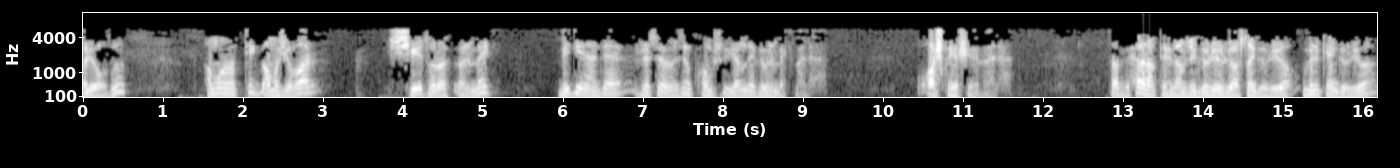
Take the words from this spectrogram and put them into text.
Öyle oldu. Ama tek bir amacı var. Şehit olarak ölmek. Medine'de Resulümüzün komşu yanında gömülmek böyle. O aşkla yaşıyor böyle. Tabi her an peygamberimizi görüyor, rüyasına görüyor, uyanırken görüyor.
